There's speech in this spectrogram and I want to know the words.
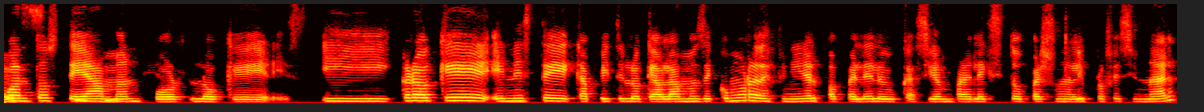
cuántos te aman por lo que eres. Y creo que en este capítulo que hablamos de cómo redefinir el papel de la educación para el éxito personal y profesional,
